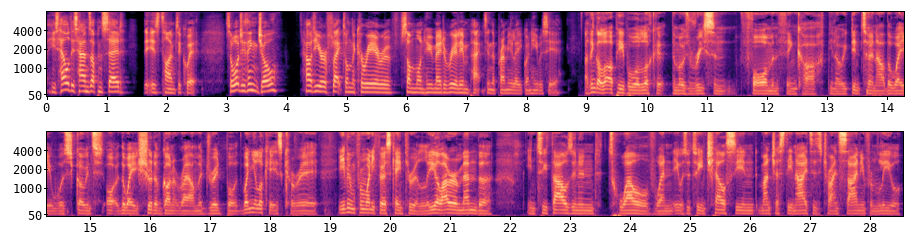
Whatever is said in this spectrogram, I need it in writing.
He's held his hands up and said, It is time to quit. So, what do you think, Joel? How do you reflect on the career of someone who made a real impact in the Premier League when he was here? I think a lot of people will look at the most recent form and think, oh, you know, it didn't turn out the way it was going to, or the way it should have gone at Real Madrid. But when you look at his career, even from when he first came through at Lille, I remember in 2012 when it was between Chelsea and Manchester United to try and sign him from Lille,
